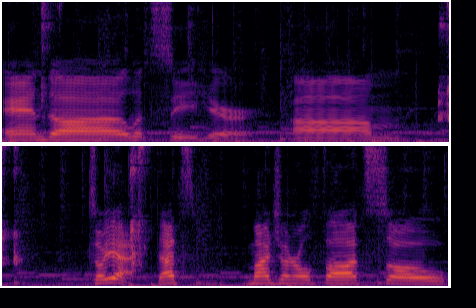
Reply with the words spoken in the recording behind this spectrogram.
And uh, let's see here. Um, so yeah, that's my general thoughts. So,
